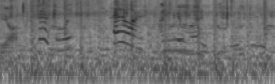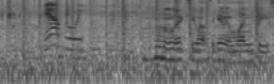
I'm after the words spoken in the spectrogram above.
Yeah. Boy. Hey, boy. Him. Yeah, boy. Lexi wants to give him one piece.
